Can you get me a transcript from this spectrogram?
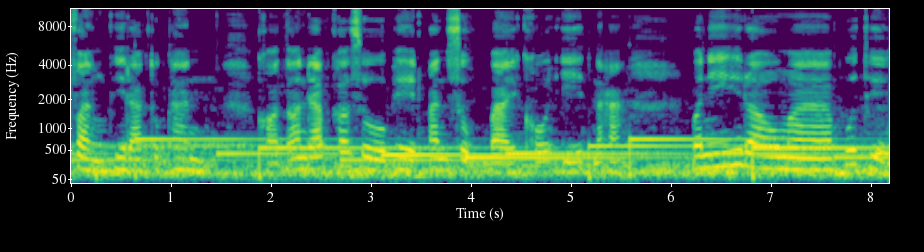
ู้ฟังที่รักทุกท่าน ขอต้อนรับเข้าสู่เพจปันสุขบายโคดอีทนะคะ วันนี้เรามาพูดถึง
